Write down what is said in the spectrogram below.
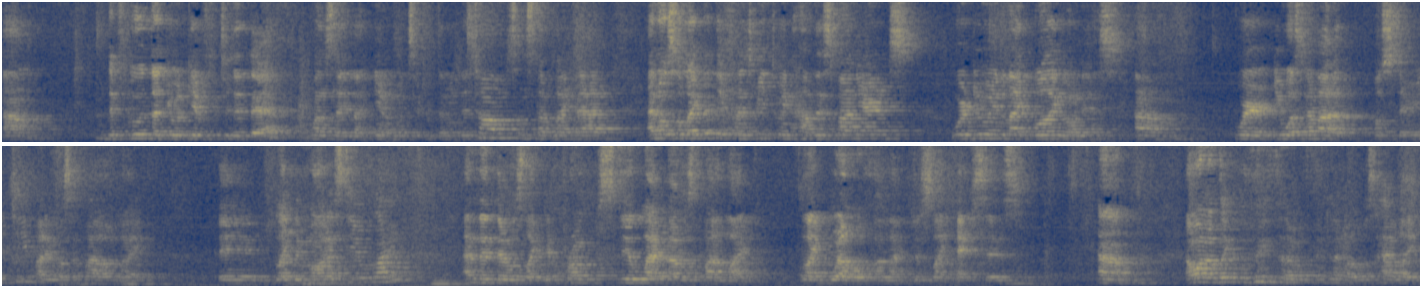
um, the food that you would give to the dead once they like you know once you put them in the tombs and stuff like that, and also like the difference between how the Spaniards were doing like bodegones. Um, where it wasn't about austerity, but it was about like a, like the modesty of life. And then there was like the pronk still life that was about like like wealth and like just like excess. Um, and one of the cool things that I was thinking about was how like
